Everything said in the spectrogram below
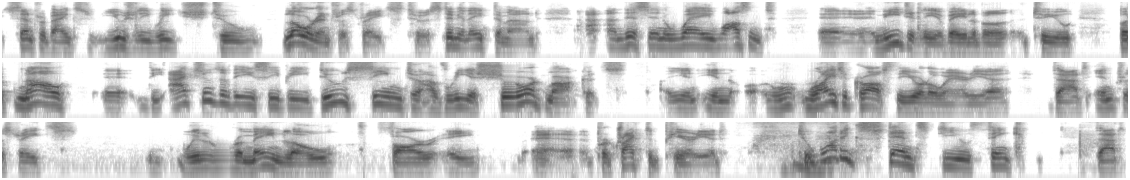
central banks usually reach to lower interest rates to stimulate demand. And this, in a way, wasn't uh, immediately available to you. But now, uh, the actions of the ECB do seem to have reassured markets in, in right across the euro area that interest rates will remain low for a uh, protracted period. To what extent do you think that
